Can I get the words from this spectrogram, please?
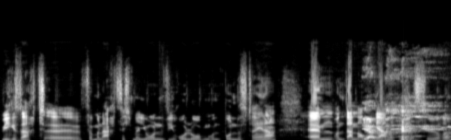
wie gesagt, äh, 85 Millionen Virologen und Bundestrainer ähm, und dann auch Ja. gerne Regisseure.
